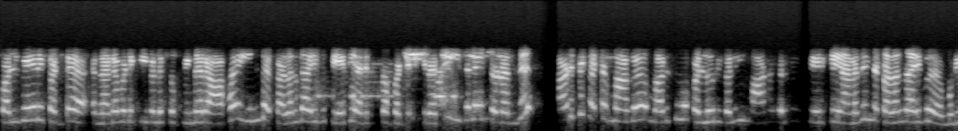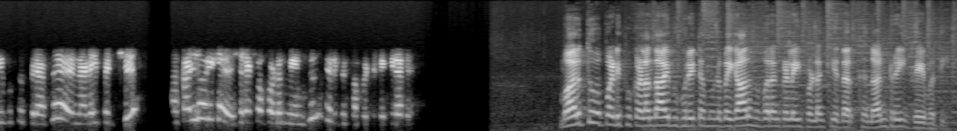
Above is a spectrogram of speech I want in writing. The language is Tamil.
பல்வேறு கட்ட நடவடிக்கைகளுக்கு பின்னராக இந்த கலந்தாய்வு தேதி அறிவிக்கப்பட்டிருக்கிறது. இதனைத் தொடர்ந்து அடுத்த கட்டமாக மருத்துவ கல்லூரிகளில் மாணவர்கள் சேர்க்கையானது இந்த கலந்தாய்வு முடிவுக்கு பிறகு நடைபெற்று கல்லூரிகள் திறக்கப்படும் என்றும் தெரிவிக்கப்பட்டிருக்கிறது. மருத்துவ படிப்பு கலந்தாய்வு குறித்த முழுமையான விவரங்களை வழங்கியதற்கு நன்றி ரேவதி.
